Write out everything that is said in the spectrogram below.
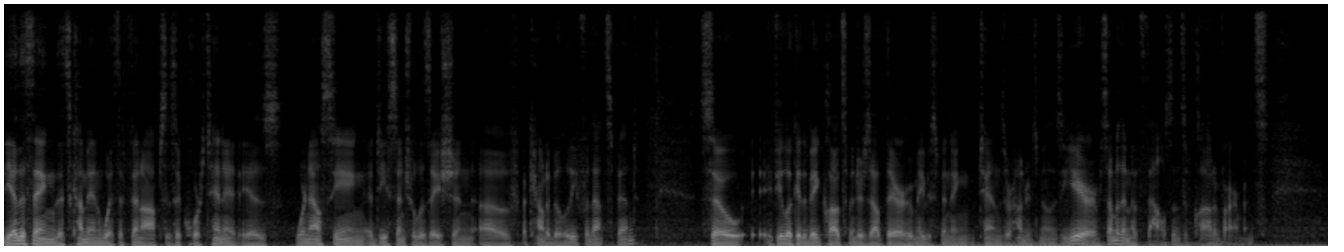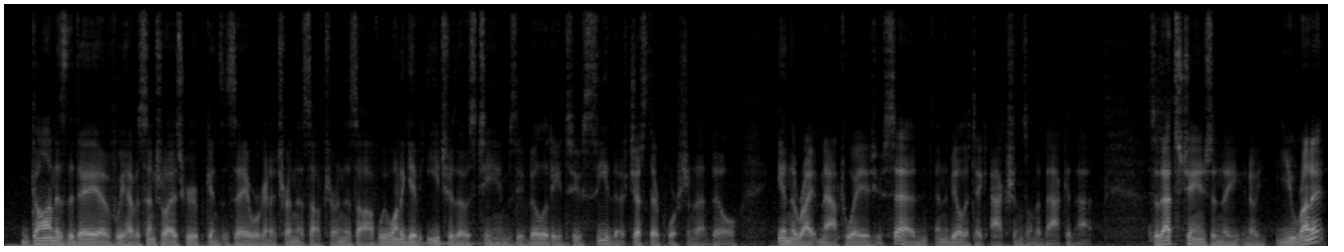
The other thing that's come in with the FinOps as a core tenet is we're now seeing a decentralization of accountability for that spend. So if you look at the big cloud spenders out there who may be spending tens or hundreds of millions a year, some of them have thousands of cloud environments gone is the day of we have a centralized group begins to say we're going to turn this off, turn this off. We want to give each of those teams the ability to see the, just their portion of that bill in the right mapped way, as you said, and to be able to take actions on the back of that. So that's changed in the, you know, you run it,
